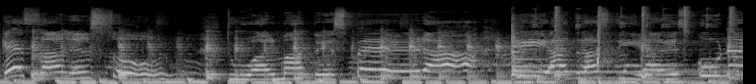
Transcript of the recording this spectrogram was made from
Que sale el sol, tu alma te espera. Día tras día es una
